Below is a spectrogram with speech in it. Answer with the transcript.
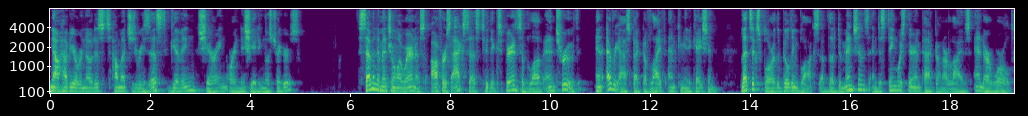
Now, have you ever noticed how much you resist giving, sharing, or initiating those triggers? Seven dimensional awareness offers access to the experience of love and truth in every aspect of life and communication. Let's explore the building blocks of the dimensions and distinguish their impact on our lives and our world.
